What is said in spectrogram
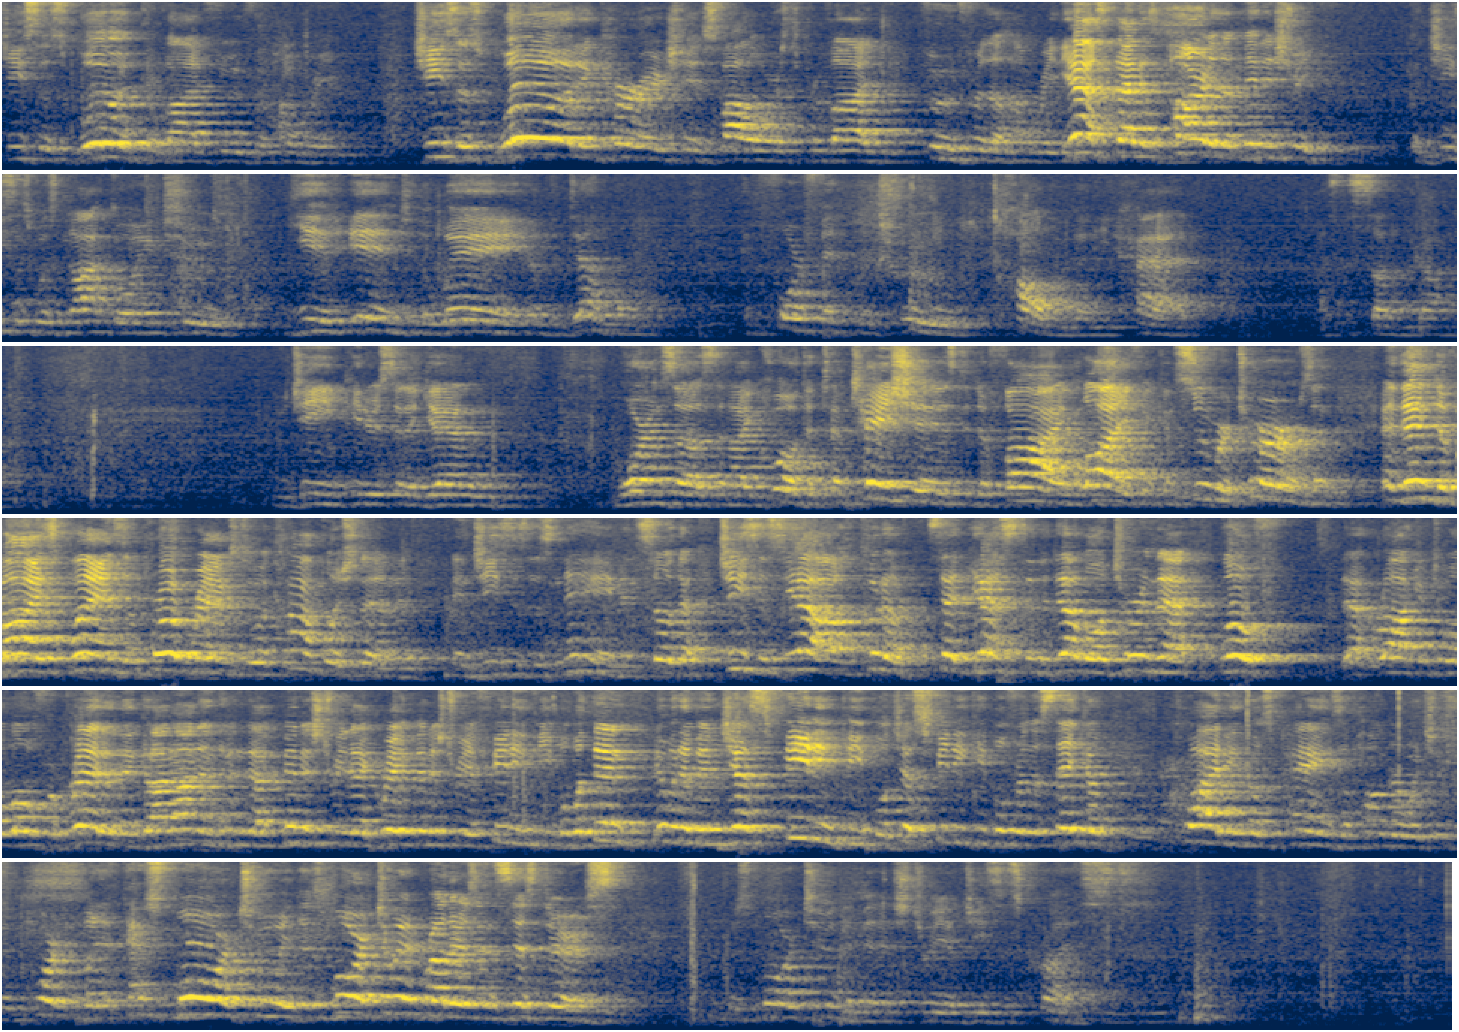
Jesus would provide food for the hungry. Jesus would encourage his followers to provide food for the hungry. Yes, that is part of the ministry. But Jesus was not going to give in to the way of the devil and forfeit the true calling that he had as the Son of God. Eugene Peterson again warns us, and I quote, the temptation is to define life in consumer terms and, and then devise plans and programs to accomplish them in, in Jesus' name. And so that Jesus, yeah, could have said yes to the devil and turned that loaf that rock into a loaf of bread and then got on and then that ministry, that great ministry of feeding people. But then it would have been just feeding people, just feeding people for the sake of quieting those pains of hunger, which is important. But it, there's more to it. There's more to it, brothers and sisters. There's more to the ministry of Jesus Christ.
